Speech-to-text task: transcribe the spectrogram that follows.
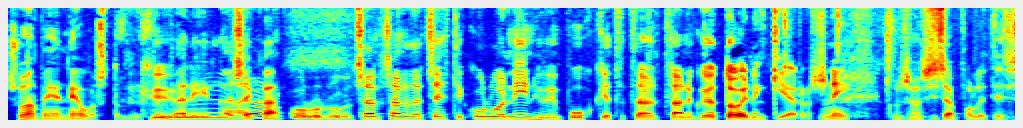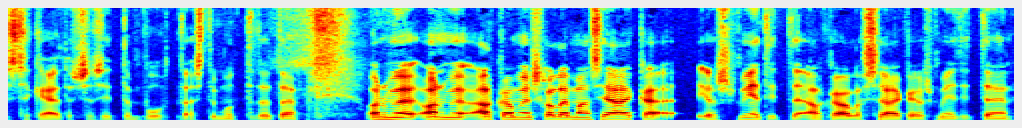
Suomen ja Neuvostoliiton Kyllä, välillä? se aika... on kuulunut, sanotaan, että se ehti kulua niin hyvin puhki, että tämä on, tämä on niin jo toinen kierros, niin. kun se on sisäpoliittisessa käytössä sitten puhtaasti. Mutta tota, on, myö, on myö, alkaa myös olemaan se aika, jos mietitään, alkaa olla se aika, jos mietitään,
